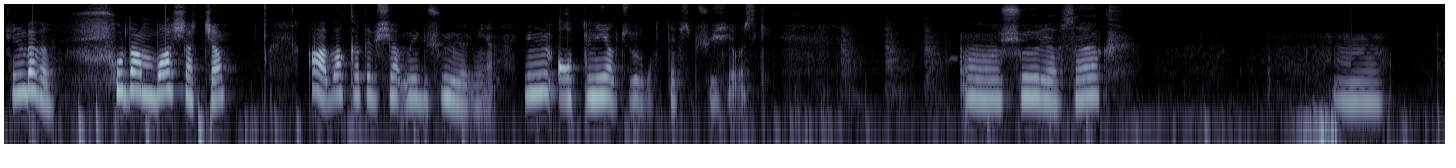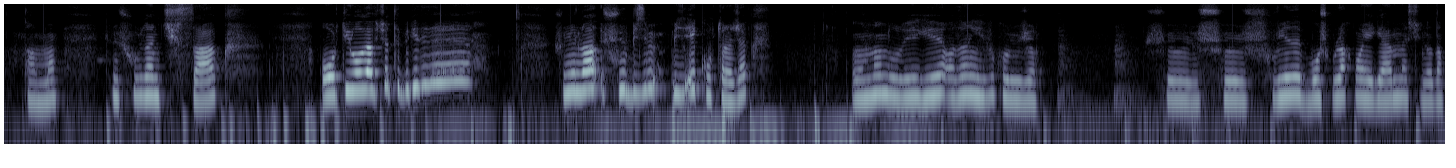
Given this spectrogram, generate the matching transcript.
Şimdi bakın. Şuradan başlatacağım. Abi hakikaten bir şey yapmayı düşünmüyorum ya. Benim altta ne yapacağız? Altta hepsi bir şey yaparız ki. Aa, şöyle yapsak. Hmm. Tamam. Şimdi şuradan çıksak. Orta yol yapacak tabii ki de. Şunu la, şu bizim bizi ek kurtaracak. Ondan dolayı gibi adam gibi koruyacağım. Şöyle şöyle şuraya da boş bırakmaya gelmez şimdi adam.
